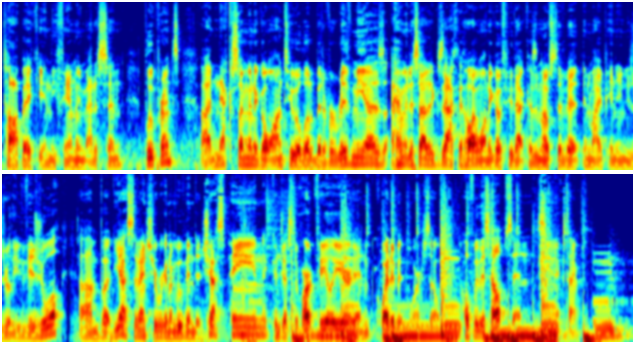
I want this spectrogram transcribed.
topic in the family medicine blueprints. Uh, next, I'm going to go on to a little bit of arrhythmias. I haven't decided exactly how I want to go through that because most of it, in my opinion, is really visual. Um, but yes, eventually we're going to move into chest pain, congestive heart failure, and quite a bit more. So hopefully this helps and see you next time.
